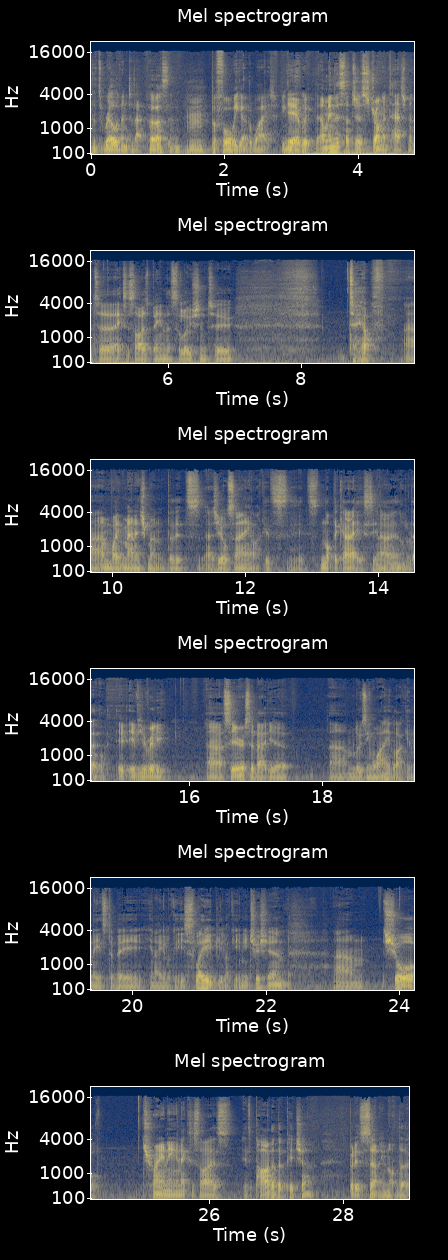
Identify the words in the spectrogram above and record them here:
that's relevant to that person Mm. before we go to weight because Yeah, the- I mean, there's such a strong attachment to exercise being the solution to to health uh, and weight management. But it's as you're saying, like it's it's not the case. You No, know, not at that all. if, if you're really uh, serious about your um, losing weight, like it needs to be. You know, you look at your sleep, you look at your nutrition. Um, sure, training and exercise it's part of the picture, but it's certainly not the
